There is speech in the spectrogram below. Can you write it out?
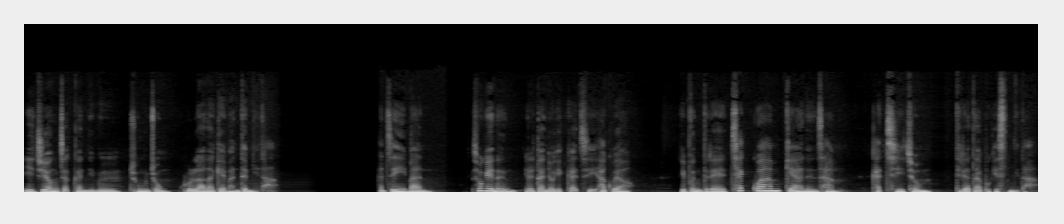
이주영 작가님을 종종 곤란하게 만듭니다. 하지만 소개는 일단 여기까지 하고요. 이분들의 책과 함께하는 삶 같이 좀 들여다보겠습니다.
